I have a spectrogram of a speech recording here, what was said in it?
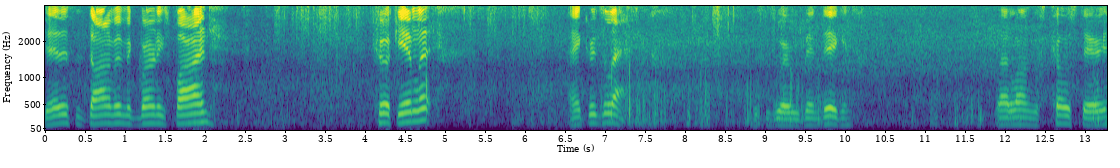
Okay, this is Donovan McBirney's find. Cook Inlet, Anchorage, Alaska. This is where we've been digging. Right along this coast area.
